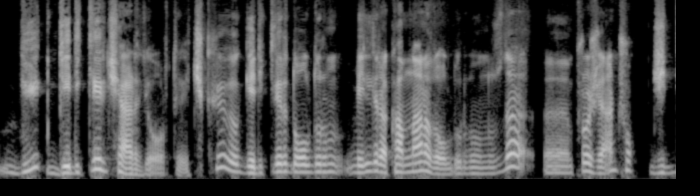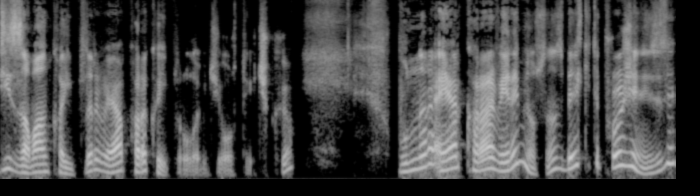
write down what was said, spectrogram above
büyük gedikler içerdiği ortaya çıkıyor ve o gedikleri doldurum belli rakamlarla doldurduğunuzda e, projeden çok ciddi zaman kayıpları veya para kayıpları olabileceği ortaya çıkıyor. Bunlara eğer karar veremiyorsanız belki de projenizde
